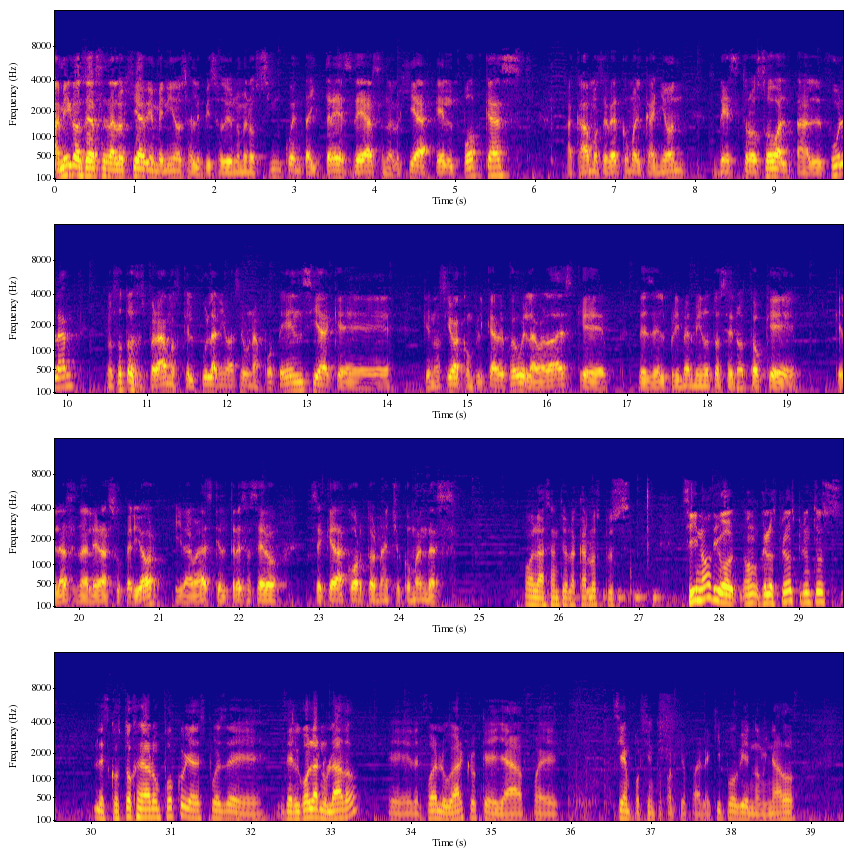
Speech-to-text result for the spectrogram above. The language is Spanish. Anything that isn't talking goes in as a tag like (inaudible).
Amigos de Arsenalogía, bienvenidos al episodio número 53 de Arsenalogía, el podcast. Acabamos de ver cómo el cañón destrozó al, al Fulham. Nosotros esperábamos que el Fulham iba a ser una potencia, que, que nos iba a complicar el juego y la verdad es que desde el primer minuto se notó que, que el Arsenal era superior y la verdad es que el 3 a 0 se queda corto. Nacho, ¿cómo andas? Hola Santi, hola Carlos, pues sí, ¿no? Digo, aunque los primeros minutos les costó generar un poco, ya después de, del gol anulado, eh, del fuera de lugar, creo que ya fue 100% partido para el equipo, bien nominado.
